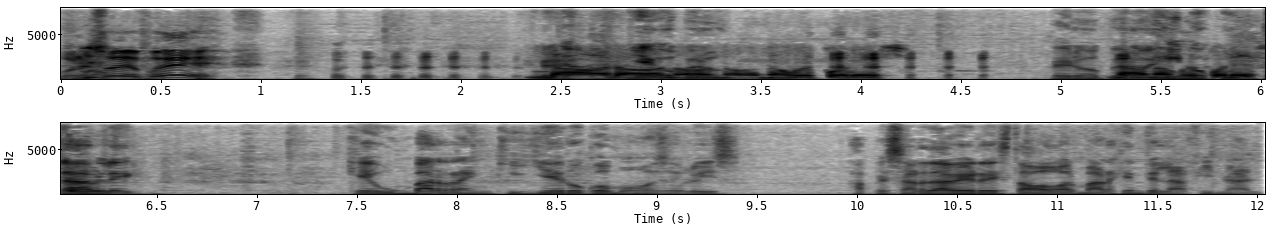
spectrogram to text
Por eso se fue. No, no, Diego, no, pero- no, no fue por eso. Pero, pero No, no es inocultable que un barranquillero como José Luis, a pesar de haber estado al margen de la final,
